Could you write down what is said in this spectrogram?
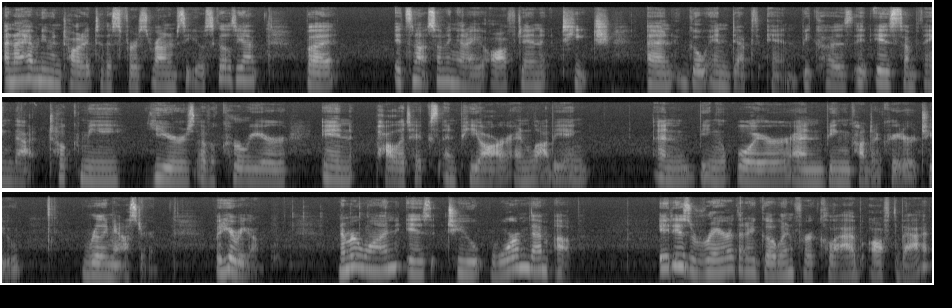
and I haven't even taught it to this first round of CEO Skills yet, but it's not something that I often teach and go in depth in because it is something that took me years of a career in politics and PR and lobbying and being a lawyer and being a content creator to really master. But here we go. Number one is to warm them up. It is rare that I go in for a collab off the bat.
